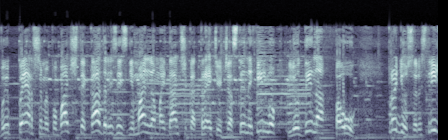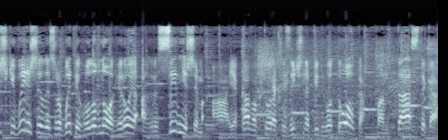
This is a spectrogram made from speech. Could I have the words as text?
Ви першими побачите кадри зі знімального майданчика третьої частини фільму Людина Паук. Продюсери стрічки вирішили зробити головного героя агресивнішим. А яка в актора фізична підготовка? Фантастика!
